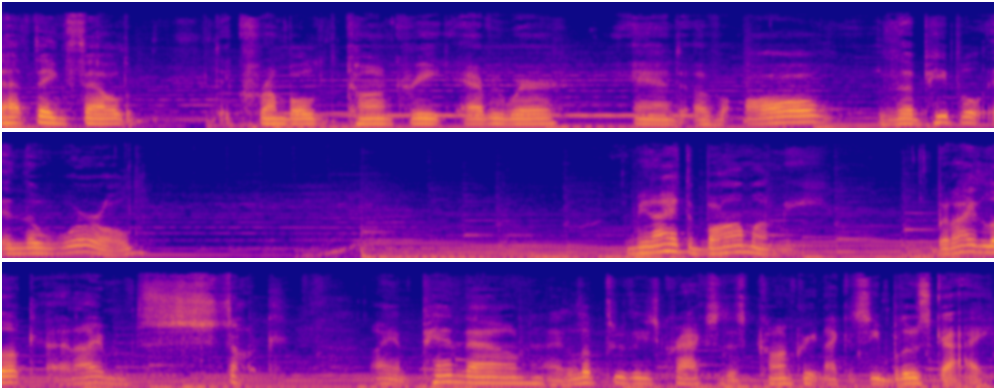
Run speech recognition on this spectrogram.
that thing fell, it crumbled, concrete everywhere, and of all the people in the world, I mean, I had the bomb on me, but I look and I'm stuck. I am pinned down. I look through these cracks of this concrete and I can see blue sky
